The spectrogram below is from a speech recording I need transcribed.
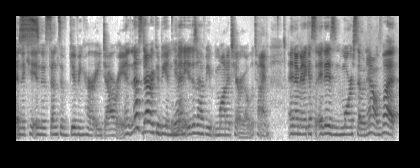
in, the, in the sense of giving her a dowry, and that's dowry could be in Yeah. many. It doesn't have to be monetary all the time, and I mean, I guess it is more so now, but.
